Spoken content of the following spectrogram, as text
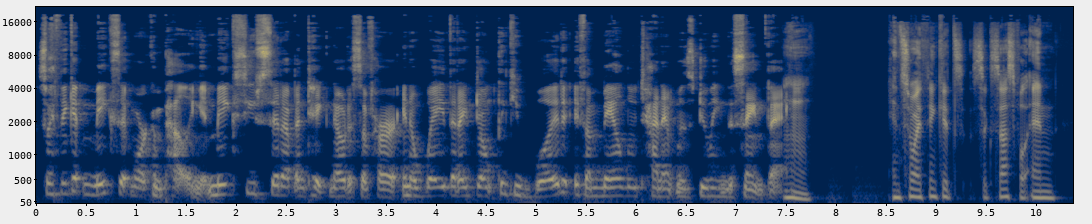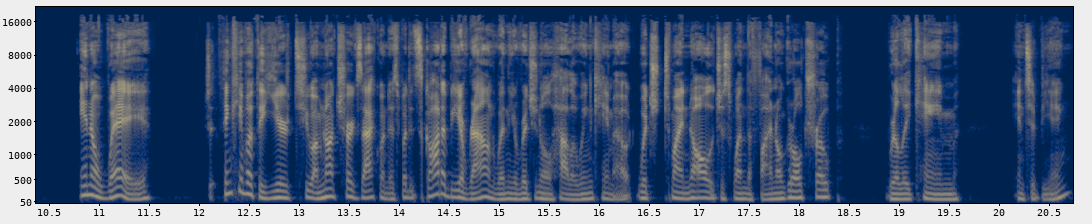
So I think it makes it more compelling. It makes you sit up and take notice of her in a way that I don't think you would if a male lieutenant was doing the same thing. Mhm. And so I think it's successful. And in a way, thinking about the year too, I'm not sure exactly when it is, but it's got to be around when the original Halloween came out, which to my knowledge is when the final girl trope really came into being.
